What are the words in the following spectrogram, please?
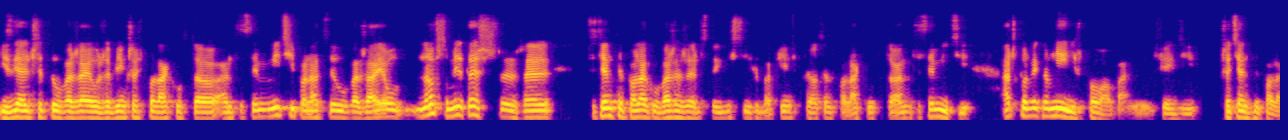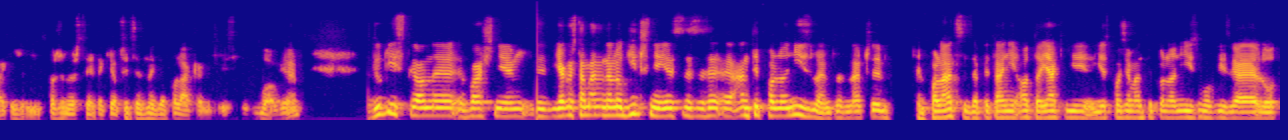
Izraelczycy uważają, że większość Polaków to antysemici, Polacy uważają, no w sumie też, że Przeciętny Polak uważa, że 40 chyba 5% Polaków to antysemici, aczkolwiek no mniej niż połowa, twierdzi przeciętny Polak, jeżeli stworzymy już sobie takiego przeciętnego Polaka gdzieś w głowie. Z drugiej strony właśnie jakoś tam analogicznie jest z antypolonizmem, to znaczy Polacy zapytani o to, jaki jest poziom antypolonizmu w Izraelu,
